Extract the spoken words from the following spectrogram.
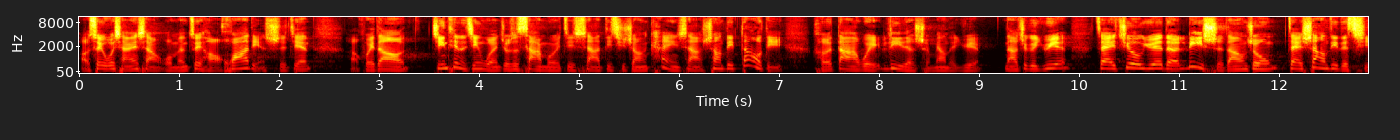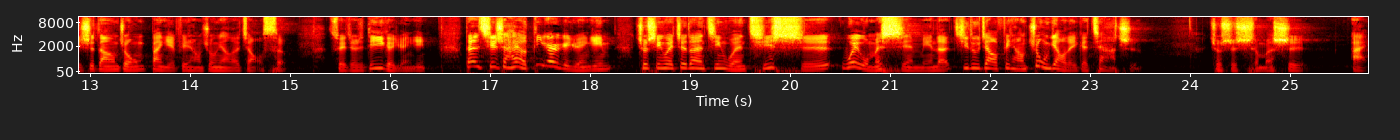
啊，所以我想一想，我们最好花点时间，啊，回到今天的经文，就是萨姆耳记下第七章，看一下上帝到底和大卫立了什么样的约。那这个约在旧约的历史当中，在上帝的启示当中扮演非常重要的角色。所以这是第一个原因，但其实还有第二个原因，就是因为这段经文其实为我们显明了基督教非常重要的一个价值，就是什么是爱。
